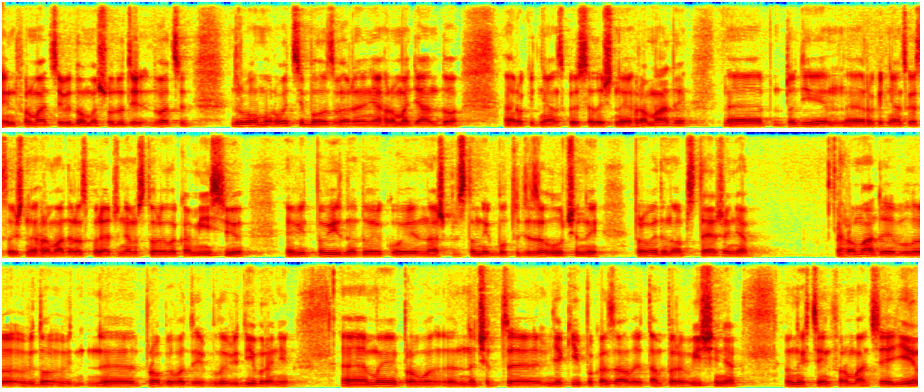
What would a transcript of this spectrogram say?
Інформація відома, що у 2022 році було звернення громадян до Рокетнянської селищної громади. Е, Тоді е, Рокетнянська селищна громада розпорядженням створила комісію, відповідно до якої наш представник був тоді залучений, проведено обстеження. Громадою було від- е, проби води були відібрані. Е, Ми прово- е, значить, які показали там перевищення. В них ця інформація є.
